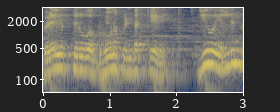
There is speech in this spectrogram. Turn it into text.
ಬೆಳೆಯುತ್ತಿರುವ ಭ್ರೂಣಪಿಂಡಕ್ಕೆ ಜೀವ ಎಲ್ಲಿಂದ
